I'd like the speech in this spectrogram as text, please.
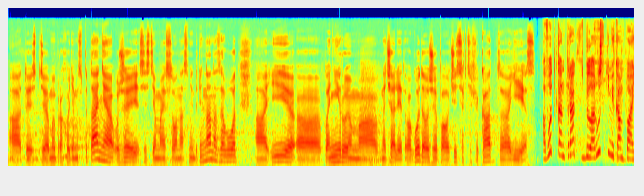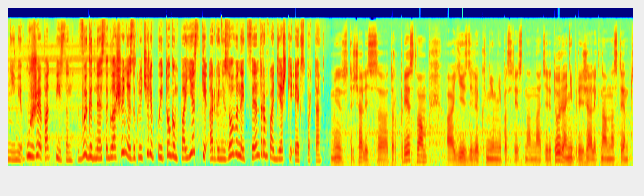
А, то есть э, мы проходим испытания, уже система ISO у нас внедрена на завод. А, и а, планируем а, в начале этого года уже получить сертификат ЕС. А вот контракт с белорусскими компаниями уже подписан. Выгодное соглашение заключили по итогам поездки, организованной Центром поддержки экспорта. Мы встречались с торгпредством, ездили к ним непосредственно на территорию. Они приезжали к нам на стенд,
